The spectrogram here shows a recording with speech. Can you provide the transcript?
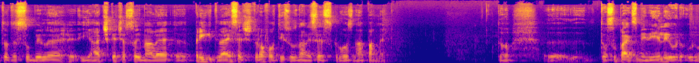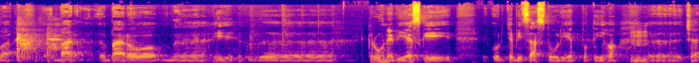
to su bile jačke, su imale e, prik 20 štrofov, ti su znali se skroz na pamet. To, e, to su pak zmenili urva bar, bar ovo hi, e, kruhne vjeski urte biti sa sto let po tiho, mm. če,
